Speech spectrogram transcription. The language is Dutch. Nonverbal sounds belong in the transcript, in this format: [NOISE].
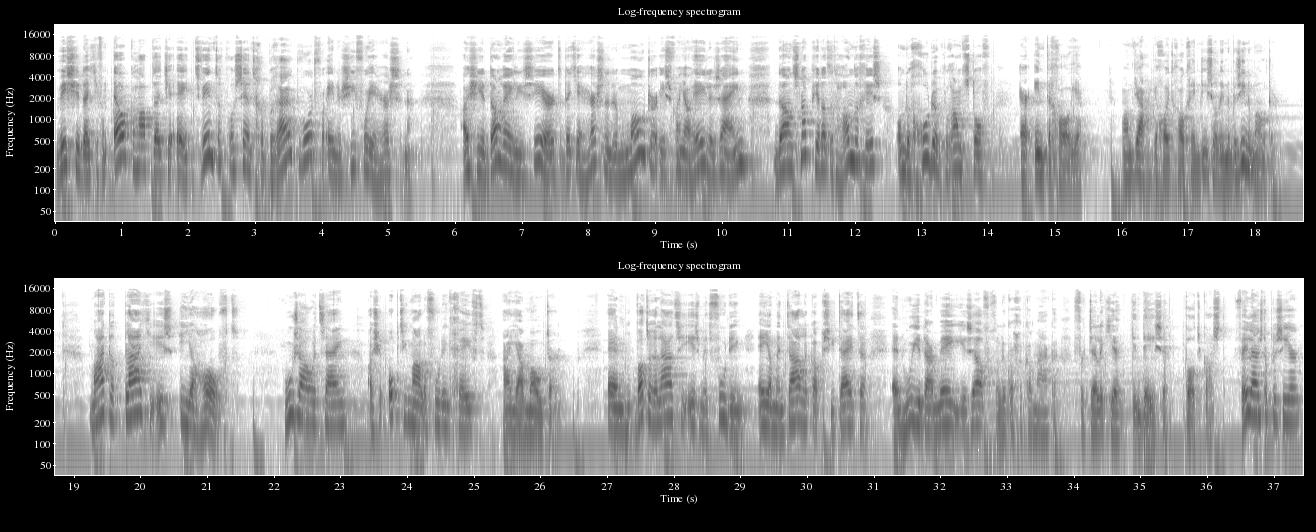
Wist je dat je van elke hap dat je eet 20% gebruikt wordt voor energie voor je hersenen? Als je je dan realiseert dat je hersenen de motor is van jouw hele zijn, dan snap je dat het handig is om de goede brandstof erin te gooien. Want ja, je gooit toch ook geen diesel in de benzinemotor. Maak dat plaatje eens in je hoofd. Hoe zou het zijn als je optimale voeding geeft aan jouw motor? En wat de relatie is met voeding en jouw mentale capaciteiten en hoe je daarmee jezelf gelukkiger kan maken, vertel ik je in deze podcast. Veel luisterplezier!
